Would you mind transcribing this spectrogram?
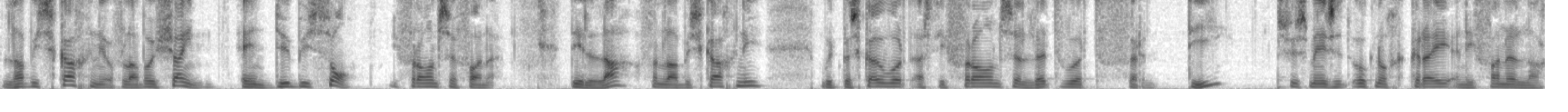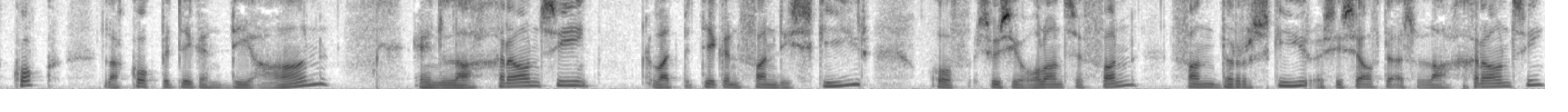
Labuschagne of Labouchain en Dubuisson, die Franse vanne. Die la van Labuschagne moet beskou word as die Franse lidwoord vir die, soos mense dit ook nog kry in die vanne La Coq. La Coq beteken die haan en La Grancy wat beteken van die skuur of soos die Hollandse van van der skuur is dieselfde as La Grancy.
